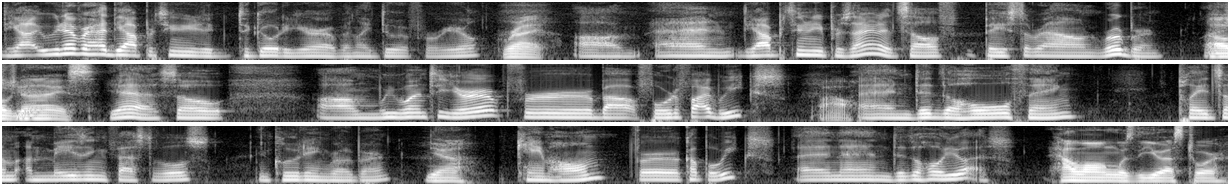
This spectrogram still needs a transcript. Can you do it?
The, we never had the opportunity to, to go to Europe and like do it for real, Right. um, and the opportunity presented itself based around Roadburn. Oh, year. nice. Yeah, so um, we went to Europe for about four to five weeks. Wow. and did the whole thing. Played some amazing festivals, including Roadburn. Yeah. Came home for a couple weeks and then did the whole U.S. How long was the U.S. tour?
